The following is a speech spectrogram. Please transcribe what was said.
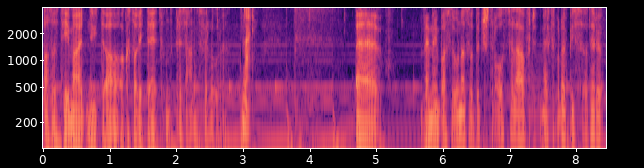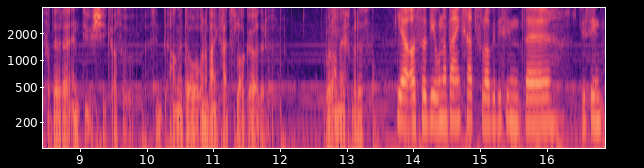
Also das Thema hat nichts an Aktualität und Präsenz verloren? Nein. Äh, wenn man in Barcelona so durch die Straße läuft, merkt man etwas von dieser, von dieser Enttäuschung? Also sind, hängen da Unabhängigkeitsflaggen oder woran merkt man das? Ja, also die Unabhängigkeitsflaggen, die sind, äh, die sind,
